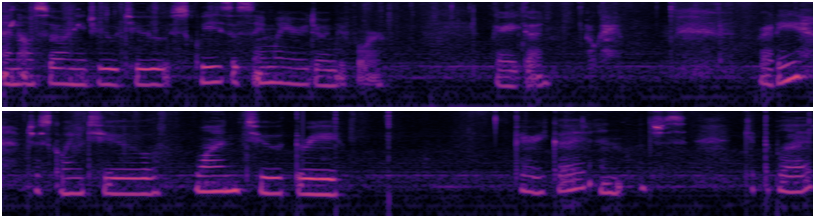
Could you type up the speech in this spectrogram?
And also, I need you to squeeze the same way you were doing before. Very good. Okay. Ready? I'm just going to one, two, three. Very good. And let's just get the blood.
